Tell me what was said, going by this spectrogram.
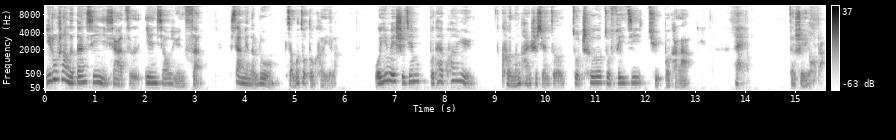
一路上的担心一下子烟消云散，下面的路怎么走都可以了。我因为时间不太宽裕，可能还是选择坐车、坐飞机去博卡拉。哎，再睡一会儿吧。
